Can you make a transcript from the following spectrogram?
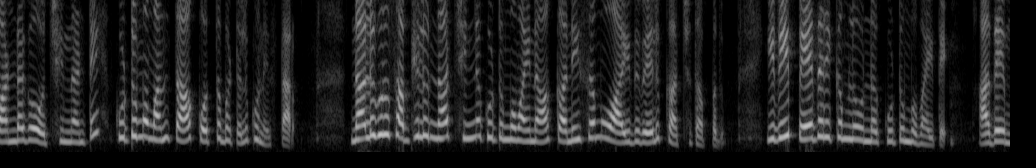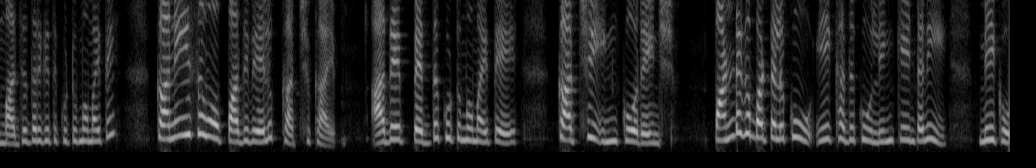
పండగ వచ్చిందంటే కుటుంబం అంతా కొత్త బట్టలు కొనేస్తారు. నలుగురు సభ్యులున్న చిన్న కుటుంబం అయినా కనీసం ఓ ఐదు వేలు ఖర్చు తప్పదు. ఇది పేదరికంలో ఉన్న కుటుంబం అయితే అదే మధ్యతరగతి కుటుంబం అయితే కనీసం ఓ పదివేలు ఖర్చు ఖాయం. అదే పెద్ద కుటుంబం అయితే ఖర్చు ఇంకో రేంజ్. పండగ బట్టలకు ఈ కథకు లింక్ ఏంటని మీకు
